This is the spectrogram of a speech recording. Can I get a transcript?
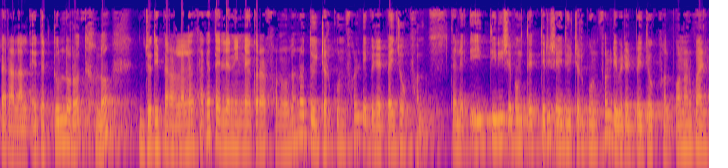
প্যারালাল এদের তুল্য রোধ হলো, যদি প্যারালালে থাকে, তাহলে নির্ণয় করার ফর্মুলা হলো দুইটার গুণফল ডিভাইডেড বাই যোগফল। তাহলে এই তিরিশ এবং তেত্রিশ, এই দুইটার গুণফল ডিভাইডেড বাই যোগফল, পনেরো পয়েন্ট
